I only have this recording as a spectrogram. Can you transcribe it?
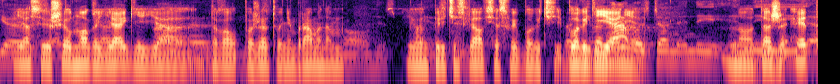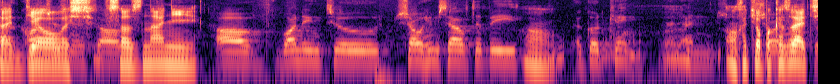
«Я совершил много яги, я давал пожертвования браманам», и он перечислял все свои благочи... благодеяния. Но даже это делалось в сознании. он хотел показать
